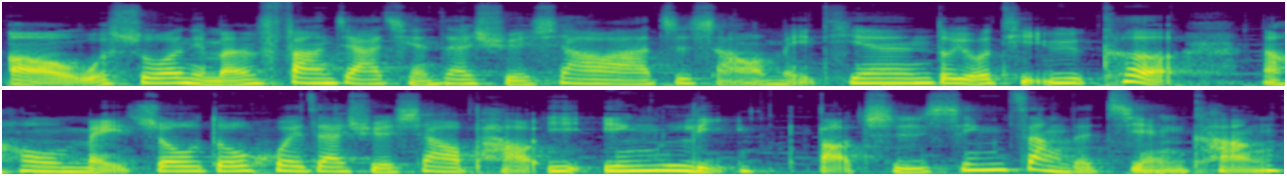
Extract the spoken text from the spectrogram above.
呃，我说你们放假前在学校啊，至少每天都有体育课，然后每周都会在学校跑一英里，保持心脏的健康。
